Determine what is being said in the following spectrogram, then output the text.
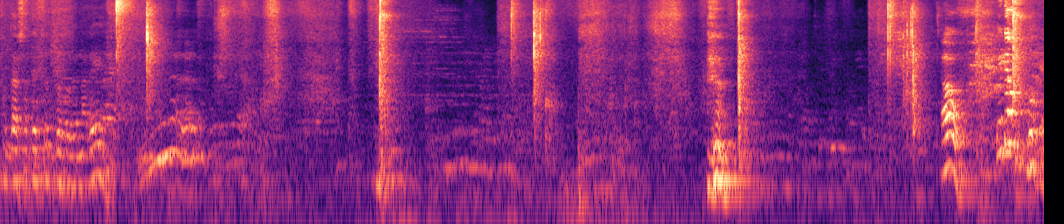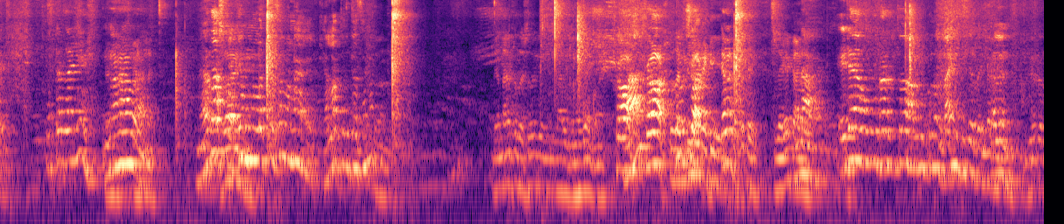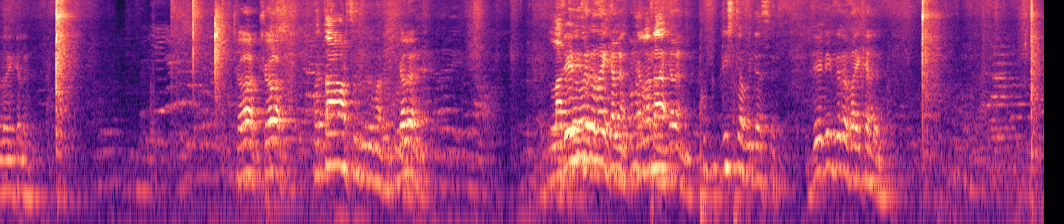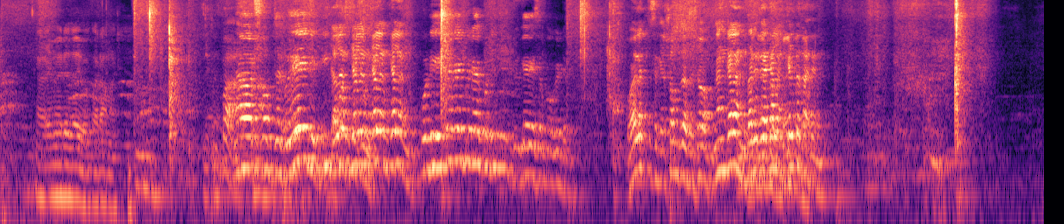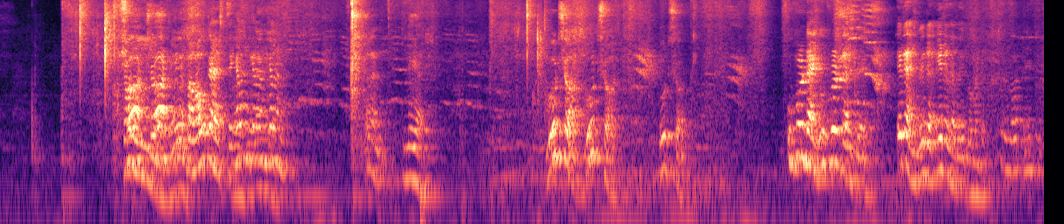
সুদার সাথে যুদ্ধ হবে না রে ও এটাও ওকে এটা জানি না না মেজাজটা কেমন লাগতেছে মানে খেলা তুলতেছে না এটা ওনার তো আমি কোনো লাইন দিতে পারি না। খেলেন। শর্ট শর্ট হয়তো আমার সে দূরে মারে খেলেন। যে দিকে পারে। ভাই খেলেন, কোনো খেলাটা খেলেন। খুব ডিস্টার্ব হইতেছে যে দিক দিয়ে ভাই খেলেন। মেরে যাইব ঘর আমার না সব দেখো এই যে খেলেন খেলেন খেলেন খেলেন। কোটি এই জায়গায় করে কোটি ঢুকে গেছে পকেটে ভয় লাগতেছে কে? সব যাবে সব। না খেলেন? বাড়িতে খেলেন খেলতে থাকেন। শর্ট শর্ট বাবা উঠে আসছে। খেলেন খেলেন খেলেন। খেলেন। Clear good shot good shot good shot উপরে আসবে উপরে আসবে এটা আসবে এটা এটা যাবে এই পকেটে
